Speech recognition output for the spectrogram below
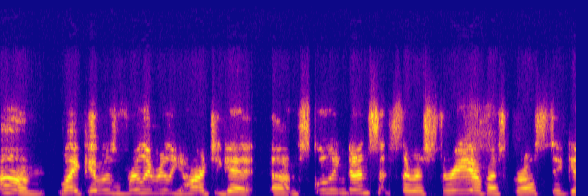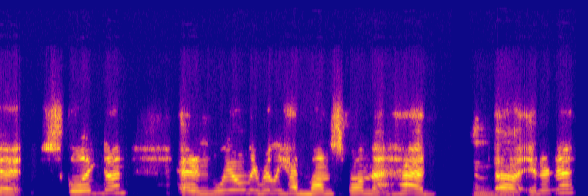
Um, like it was really really hard to get um, schooling done since there was three of us girls to get schooling done, and we only really had mom's phone that had uh, internet.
